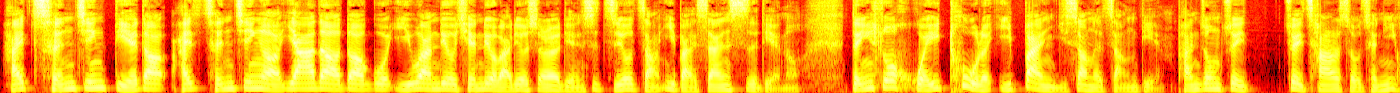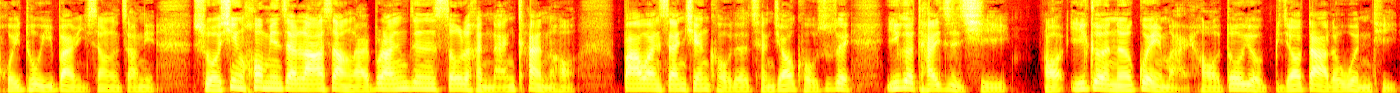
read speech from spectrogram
还曾经跌到，还曾经啊压到到过一万六千六百六十二点，是只有涨一百三四点哦，等于说回吐了一半以上的涨点，盘中最最差的时候曾经回吐一半以上的涨点，所幸后面再拉上来，不然真的收得很难看哈，八万三千口的成交口数，所以一个台子期。好，一个呢，柜买哈都有比较大的问题。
